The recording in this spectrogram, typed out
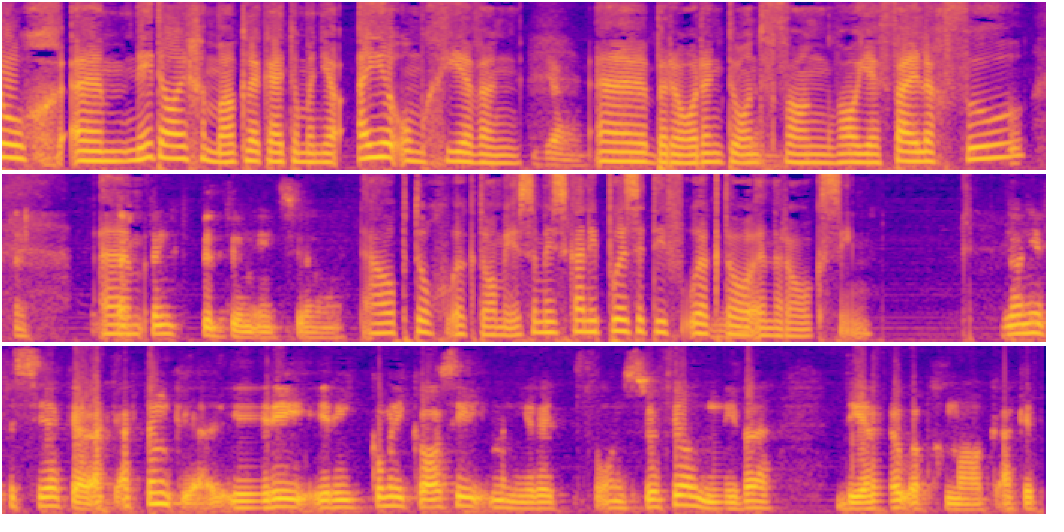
tog ehm um, net daai gemaklikheid om in jou eie omgewing 'n ja. uh, berading te ontvang waar jy veilig voel. Ehm um, ek dink dit doen iets ja. Help tog ook daarmee. So mense kan die positief ook ja. daarin raak sien. Ja nee, verseker. Ek ek dink eh, hierdie hierdie kommunikasie manier het vir ons soveel nuwe deure oopgemaak. Ek het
